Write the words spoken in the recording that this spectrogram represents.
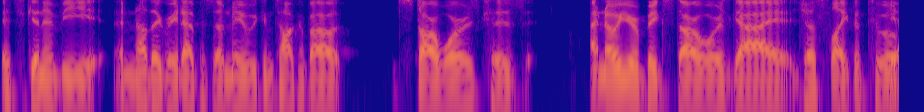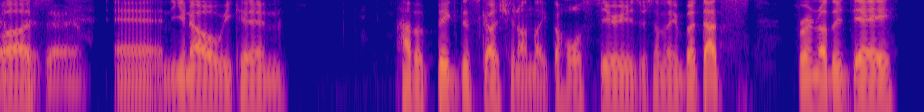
It's gonna be another great episode. Maybe we can talk about star wars because i know you're a big star wars guy just like the two of Yes, us. yes, and you know we can have a big discussion on like the whole series or something but that's for another day.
